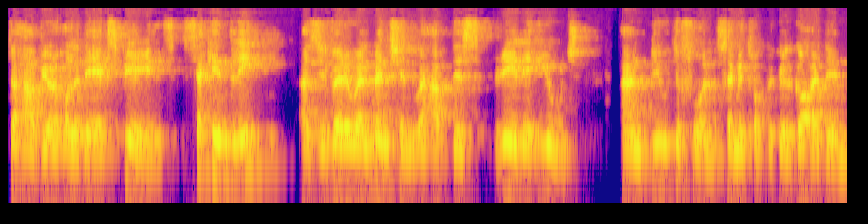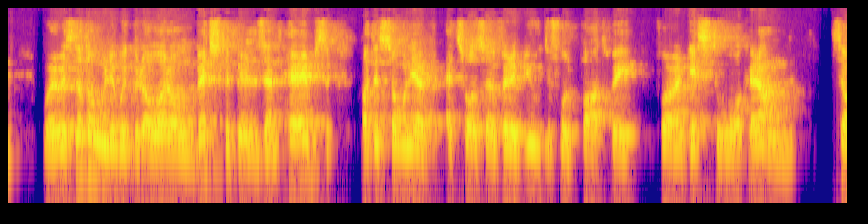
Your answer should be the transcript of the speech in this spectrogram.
to have your holiday experience. Secondly, as you very well mentioned, we have this really huge and beautiful semi-tropical garden where it's not only we grow our own vegetables and herbs, but it's only a, it's also a very beautiful pathway for our guests to walk around. So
